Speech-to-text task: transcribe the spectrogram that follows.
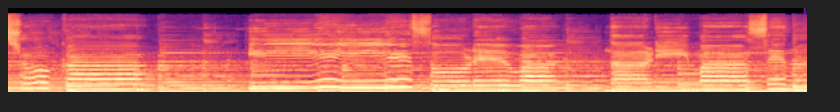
しょうか？いいえそれはなりませぬ。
